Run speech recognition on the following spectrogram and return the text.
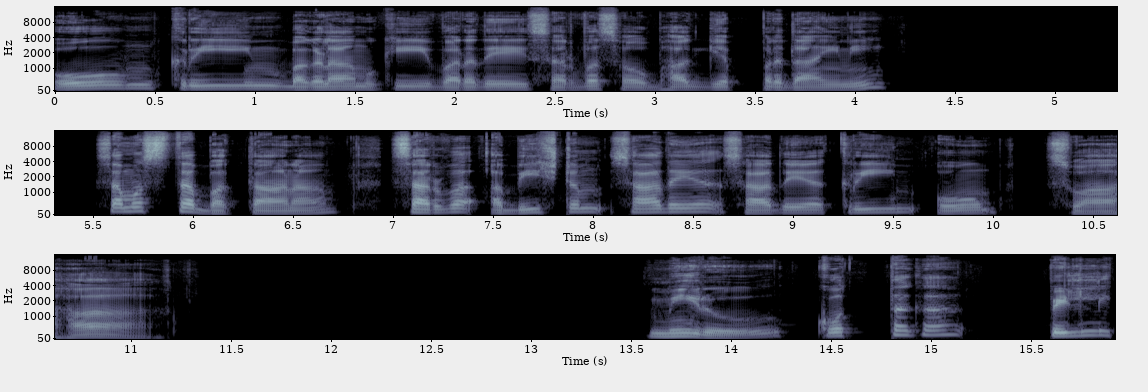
ఓం క్రీం బగళాముఖి వరదే సర్వసౌభాగ్యప్రదాయిని సమస్త భక్తానాం సర్వ అభీష్టం సాధయ సాధయ క్రీం ఓం స్వాహ. మీరు కొత్తగా పెళ్ళి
